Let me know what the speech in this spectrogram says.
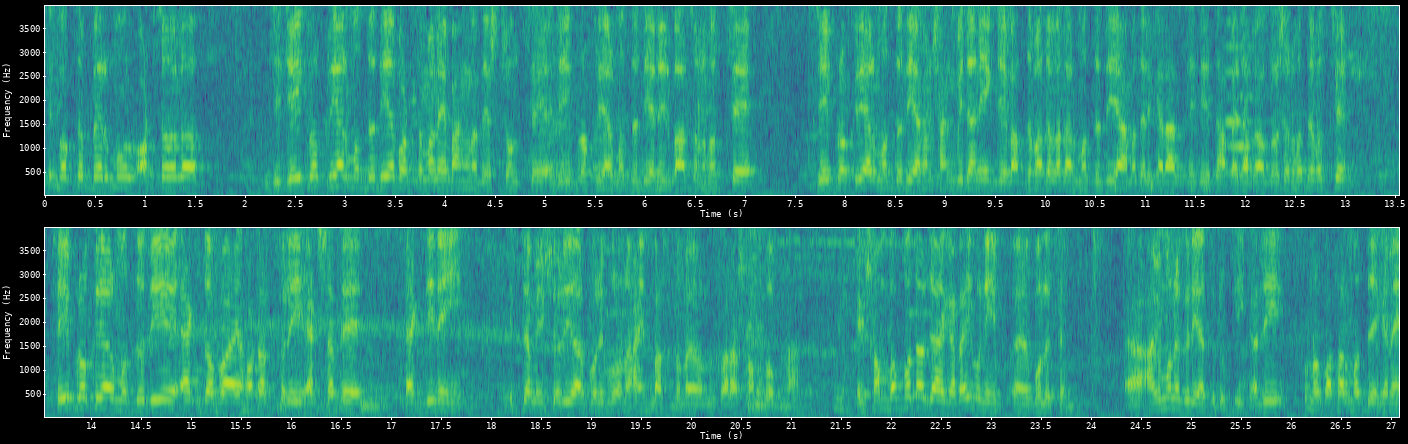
সেই বক্তব্যের মূল অর্থ হলো যে যেই প্রক্রিয়ার মধ্য দিয়ে বর্তমানে বাংলাদেশ চলছে, যেই প্রক্রিয়ার মধ্য দিয়ে নির্বাচন হচ্ছে যে প্রক্রিয়ার মধ্য দিয়ে এখন সাংবিধানিক যে বাধ্যবাধকতার মধ্য দিয়ে আমাদেরকে রাজনীতি ধাপে ধাপে অগ্রসর হতে হচ্ছে, এই প্রক্রিয়ার মধ্য দিয়ে এক দফায় হঠাৎ করে একসাথে একদিনেই ইসলামী শরিয়ার পরিপূর্ণ আইন বাস্তবায়ন করা সম্ভব না। এই সম্ভাব্যতার জায়গাটাই উনি বলেছেন। আমি মনে করি এতটুকুই। কাজে কোনো কথার মধ্যে এখানে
